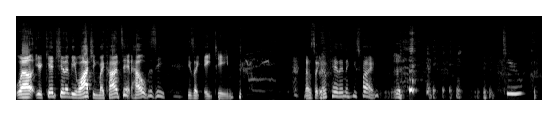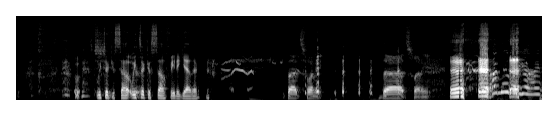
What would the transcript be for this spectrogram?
well, your kid shouldn't be watching my content. How old is he?" He's like 18. and I was like, "Okay, then he's fine." Two. We took a sel- we took a selfie together. That's funny. That's funny. I know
